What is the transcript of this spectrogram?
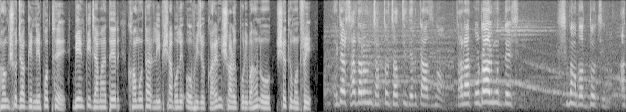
ধ্বংসযজ্ঞের নেপথ্যে বিএনপি জামায়াতের ক্ষমতার লিপসা বলে অভিযোগ করেন সড়ক পরিবহন ও সেতুমন্ত্রী এটা সাধারণ ছাত্রছাত্রীদের কাজ নয়। তারা কোটার মধ্যে সীমাবদ্ধ ছিল। আর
